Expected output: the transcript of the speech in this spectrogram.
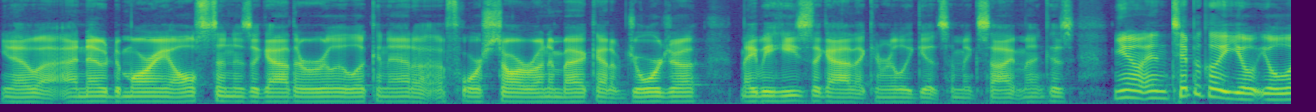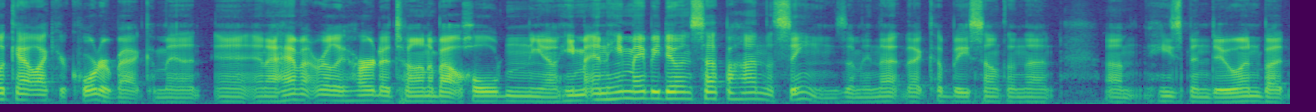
you know, I know Damari Alston is a guy they're really looking at, a, four-star running back out of Georgia. Maybe he's the guy that can really get some excitement because, you know, and typically you'll you'll look at like your quarterback commit, and, and I haven't really heard a ton about Holden. You know, he and he may be doing stuff behind the scenes. I mean, that that could be something that um, he's been doing, but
